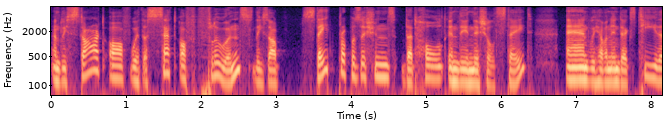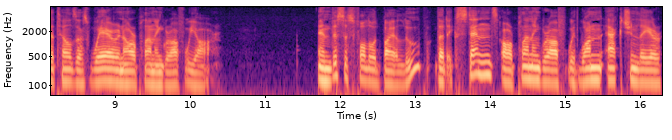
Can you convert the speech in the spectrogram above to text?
and we start off with a set of fluents. These are state propositions that hold in the initial state, and we have an index t that tells us where in our planning graph we are and this is followed by a loop that extends our planning graph with one action layer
